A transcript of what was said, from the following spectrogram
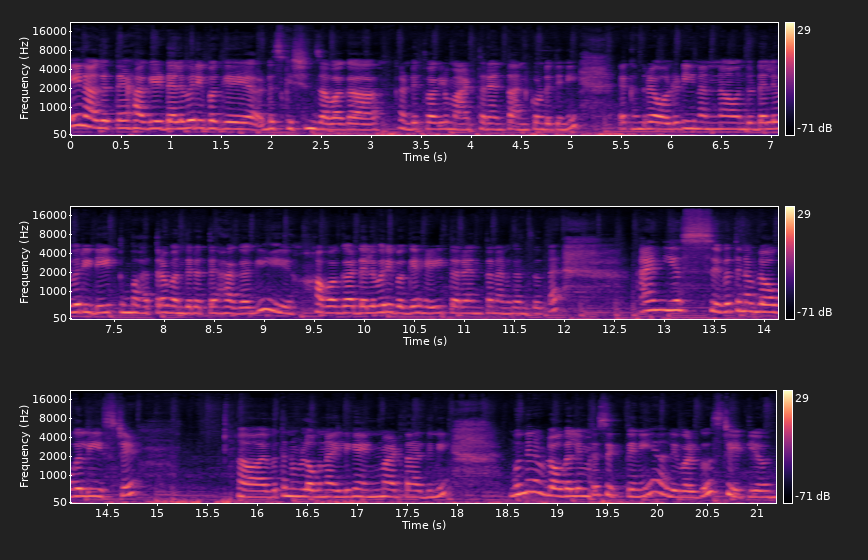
ಏನಾಗುತ್ತೆ? ಹಾಗೆ ಡೆಲಿವರಿ ಬಗ್ಗೆ ಡಿಸ್ಕಷನ್ಸ್ ಅವಾಗ ಖಂಡಿತವಾಗ್ಲೂ ಮಾಡ್ತಾರೆ ಅಂತ ಅಂದ್ಕೊಂಡಿದ್ದೀನಿ ಯಾಕಂದರೆ ಆಲ್ರೆಡಿ ನನ್ನ ಒಂದು ಡೆಲಿವರಿ ಡೇಟ್ ತುಂಬ ಹತ್ತಿರ ಬಂದಿರುತ್ತೆ. ಹಾಗಾಗಿ ಅವಾಗ ಡೆಲಿವರಿ ಬಗ್ಗೆ ಹೇಳ್ತಾರೆ ಅಂತ ನನಗನ್ಸುತ್ತೆ. ಆ್ಯಂಡ್ ಎಸ್ ಇವತ್ತಿನ ವ್ಲಾಗಲ್ಲಿ ಇಷ್ಟೇ. ಇವತ್ತಿನ ವ್ಲಾಗ್ನ ಇಲ್ಲಿಗೆ ಎಂಡ್ ಮಾಡ್ತಾ ಇದ್ದೀನಿ. ಮುಂದಿನ ವ್ಲಾಗಲ್ಲಿ ಮತ್ತೆ ಸಿಗ್ತೀನಿ. ಅಲ್ಲಿವರೆಗೂ ಸ್ಟೇಟ್ಯೂನ್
